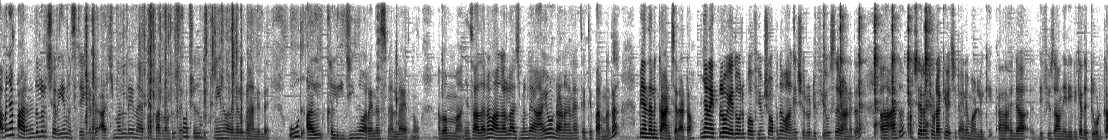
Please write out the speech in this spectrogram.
അപ്പം ഞാൻ പറഞ്ഞതിലൊരു ചെറിയ മിസ്റ്റേക്ക് ഉണ്ട്. അജ്മലിന്റെ എന്നായിരുന്നു പറഞ്ഞുകൊണ്ടിരുന്നത് പക്ഷേ അത് ദുഖ്നി എന്ന് പറയുന്ന ഒരു ബ്രാൻഡിന്റെ ഊദ് അൽ ഖലീജി എന്ന് പറയുന്ന സ്മെല്ലായിരുന്നു അപ്പം ഞാൻ സാധാരണ വാങ്ങാറുള്ള അജ്മലിന്റെ ആയതുകൊണ്ടാണ് അങ്ങനെ തെറ്റി പറഞ്ഞത്. അപ്പോൾ ഞാൻ എന്തായാലും കാണിച്ചു തരാം കേട്ടോ. ഞാൻ എപ്പോഴും ഏതോ ഒരു പെർഫ്യൂം ഷോപ്പിൽ നിന്ന് വാങ്ങിച്ചൊരു ഡിഫ്യൂസറാണിത് അത് കുറച്ച് നേരം ചൂടാക്കി വെച്ചിട്ട് അതിന്റെ മുകളിലേക്ക് അതിന്റെ ഡിഫ്യൂസ് ആവുന്ന ഏരിയയിലേക്ക് അത് ഇട്ട് കൊടുക്കുക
